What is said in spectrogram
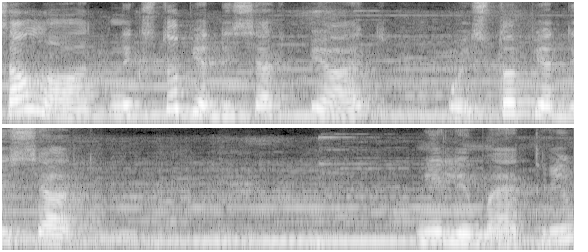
Салатник 155, ой, 150 міліметрів.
